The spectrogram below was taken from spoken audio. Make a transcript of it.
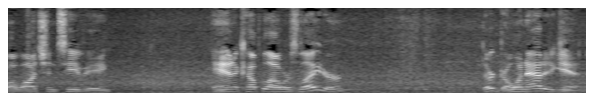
while watching TV. And a couple hours later, they're going at it again,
